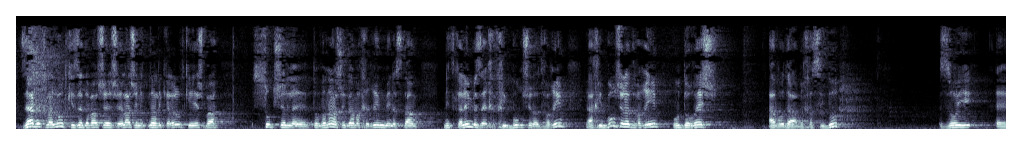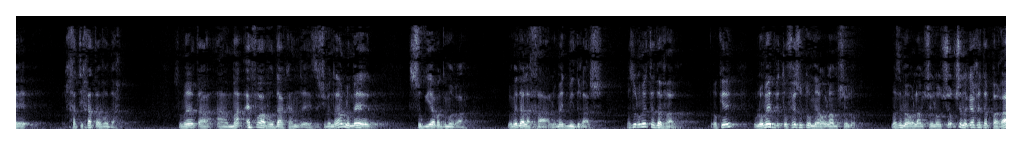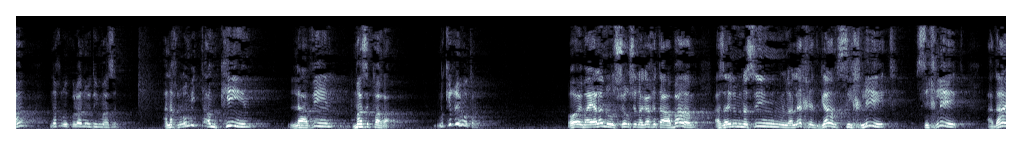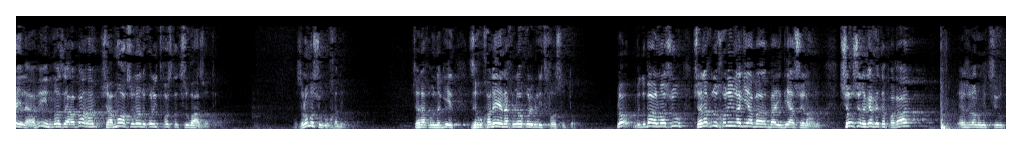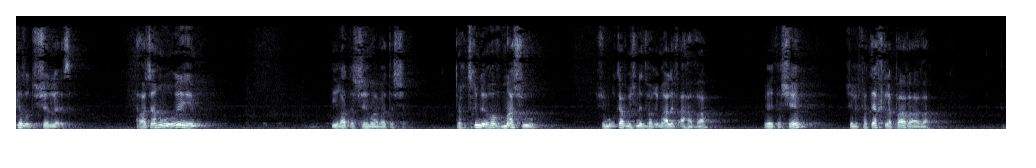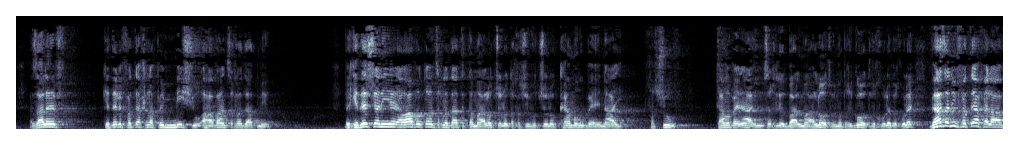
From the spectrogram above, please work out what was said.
זה היה בכללות, כי זו שאלה שניתנה לכללות, כי יש בה סוג של אה, תובנה שגם אחרים מן הסתם נתקלים בזה, איך החיבור של הדברים, והחיבור של הדברים הוא דורש עבודה. בחסידות זוהי אה, חתיכת עבודה. זאת אומרת, איפה העבודה כאן זה? זה שבן אדם לומד סוגיה בגמרא, לומד הלכה, לומד מדרש, אז הוא לומד את הדבר, אוקיי? הוא לומד ותופס אותו מהעולם שלו. מה זה מהעולם שלו? שור שנגח את הפרה, אנחנו כולנו יודעים מה זה. אנחנו לא מתעמקים להבין מה זה פרה. מכירים אותה. או אם היה לנו שור שנגח את האב"ם, אז היינו מנסים ללכת גם שכלית, שכלית, עדיין להבין מה זה אב"ם, שהמוח שלנו יכול לתפוס את הצורה הזאת. זה לא משהו רוחני. שאנחנו נגיד, זה רוחני, אנחנו לא יכולים לתפוס אותו. לא, מדובר על משהו שאנחנו יכולים להגיע ב- בידיעה שלנו. שור שנגח את הפרה, יש לנו מציאות כזאת של זה. אבל כשאנחנו אומרים, יראת השם, אהבת השם. אנחנו צריכים לאהוב משהו שמורכב משני דברים. א', אהבה, ואת השם, שלפתח כלפיו אהבה. אז א', כדי לפתח כלפי מישהו אהבה, אני צריך לדעת מי הוא. וכדי שאני אוהב אותו, אני צריך לדעת את המעלות שלו, את החשיבות שלו, כמה הוא בעיניי חשוב, כמה בעיניי הוא צריך להיות בעל מעלות ומדרגות וכו' וכו', ואז אני מפתח עליו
